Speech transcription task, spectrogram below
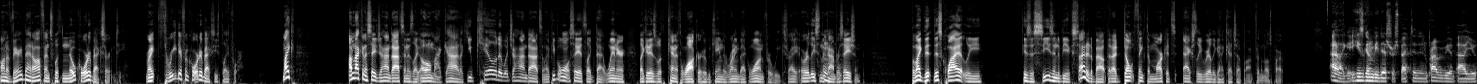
on a very bad offense with no quarterback certainty, right? Three different quarterbacks he's played for. Mike, I'm not going to say Jahan Dotson is like, oh my God, like you killed it with Jahan Dotson. Like people won't say it's like that winner, like it is with Kenneth Walker, who became the running back one for weeks, right? Or at least in the Mhm. conversation. But Mike, th- this quietly is a season to be excited about that I don't think the market's actually really going to catch up on for the most part. I like it. He's going to be disrespected and probably be a value.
